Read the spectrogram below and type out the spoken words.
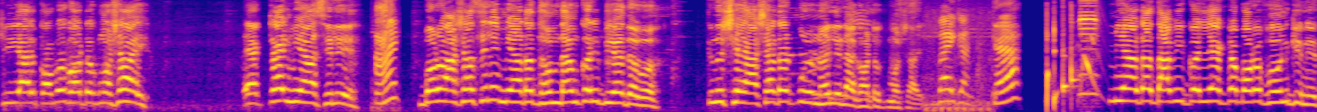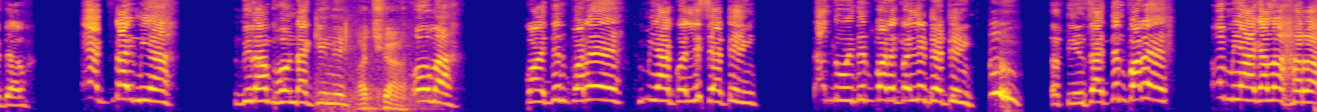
কি আর কবে ঘটক মশাই? একটাই মেয়ে আসিলি। বড় আশা ছিলি মেয়েটা ধুমধাম করে বিয়ে দেব। কিন্তু সে আশাটার পূরণ হইলি না ঘটক মশাই। কে? মিয়াটা দাবি করলে একটা বড় ফোন কিনে দাও। একটাই মিয়া। দিলাম ফোনটা কিনে। আচ্ছা। ও মা কয়দিন পরে মিয়া করলি সেটিং তা দুই দিন পরে করলি ডেটিং তিন চার দিন পরে ও মিয়া গেল হারা।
